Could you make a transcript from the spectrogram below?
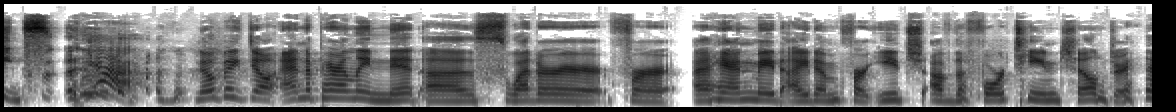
weeks. Yeah. No big deal. And apparently knit a sweater for a handmade item for each of the 14 children.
